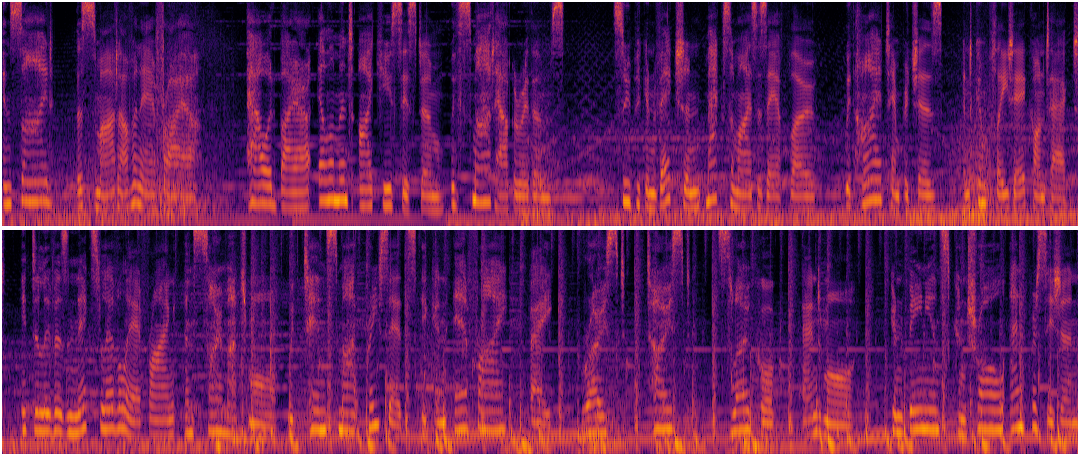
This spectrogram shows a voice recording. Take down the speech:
inside the Smart Oven Air Fryer, powered by our Element IQ system with smart algorithms. Super convection maximises airflow with higher temperatures and complete air contact. It delivers next level air frying and so much more. With 10 smart presets, it can air fry, bake, roast, toast, slow cook, and more. Convenience, control, and precision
